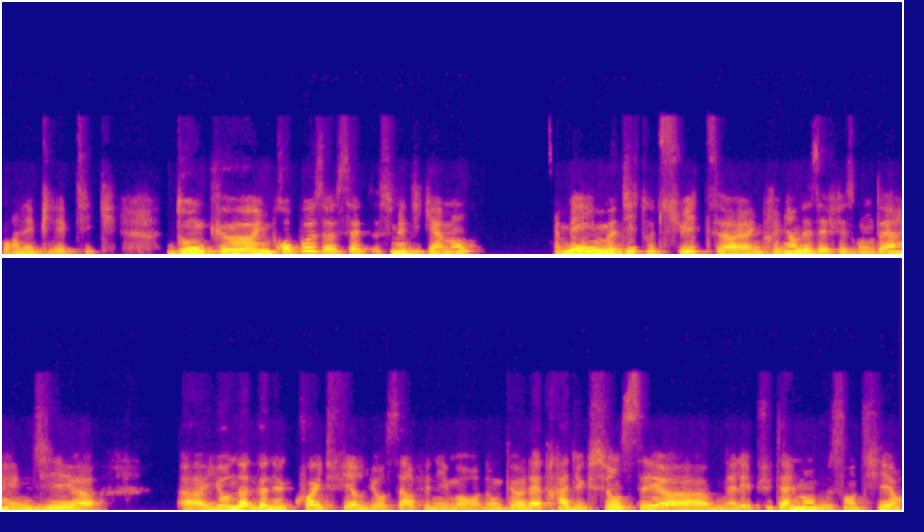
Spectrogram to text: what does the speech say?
pour un épileptique. Donc, il me propose ce médicament, mais il me dit tout de suite, il me prévient des effets secondaires et il me dit You're not going to quite feel yourself anymore. Donc, la traduction, c'est Vous n'allez plus tellement vous sentir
